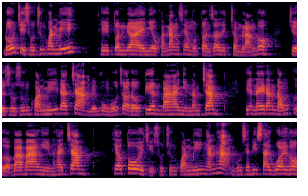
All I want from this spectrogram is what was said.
Đối với chỉ số chứng khoán Mỹ thì tuần này nhiều khả năng sẽ một tuần giao dịch trầm lắng thôi. Chỉ số chứng khoán Mỹ đã chạm đến vùng hỗ trợ đầu tiên 32.500, hiện nay đang đóng cửa 33.200. Theo tôi chỉ số chứng khoán Mỹ ngắn hạn cũng sẽ đi sideways thôi.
